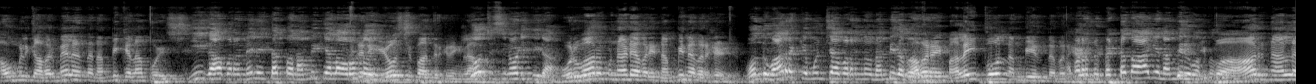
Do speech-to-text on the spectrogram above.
அவங்களுக்கு அவர் மேல இருந்த நம்பிக்கை எல்லாம் போயிடுச்சு ಈಗ ಅವರ ಮೇಲೆ ಇದ್ದಂತ ನಂಬಿಕೆ ಎಲ್ಲ இதை நீங்க ಹೊರಟು யோசிச்சு பார்த்திருக்கிறீங்களா ಯೋಚಿಸಿ ನೋಡಿದ್ದೀರಾ ஒரு வாரம் முன்னாடி அவரை நம்பினவர்கள் ಒಂದು ವಾರಕ್ಕೆ ಮುಂಚೆ ಅವರನ್ನು ನಂಬಿದವರು அவரை மலை போல் நம்பி இருந்தவர்கள் ಅವರನ್ನು ಬೆಟ್ಟದ ಹಾಗೆ இப்போ ನಂಬಿರುವಂತರು ஆறு நாள்ல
